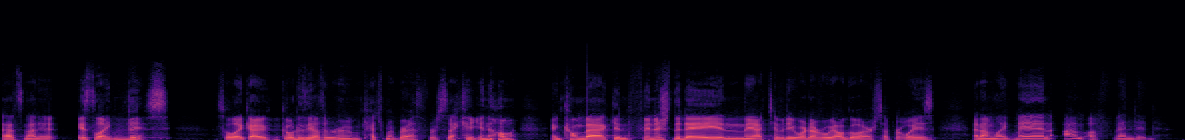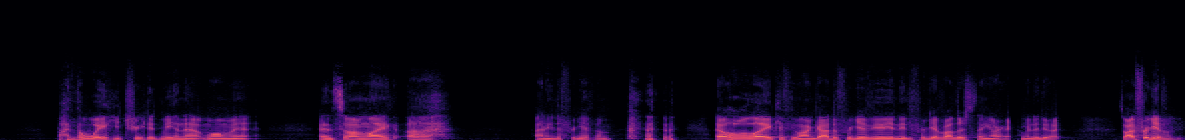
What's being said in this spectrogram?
that's not it. It's like this. So, like, I go to the other room, catch my breath for a second, you know, and come back and finish the day and the activity or whatever. We all go our separate ways. And I'm like, man, I'm offended by the way he treated me in that moment. And so I'm like, uh, I need to forgive him. that whole like, if you want God to forgive you, you need to forgive others thing. All right, I'm going to do it. So I forgive him,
